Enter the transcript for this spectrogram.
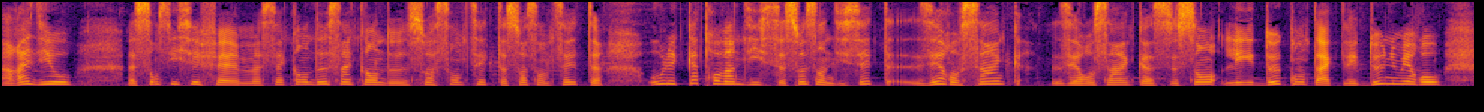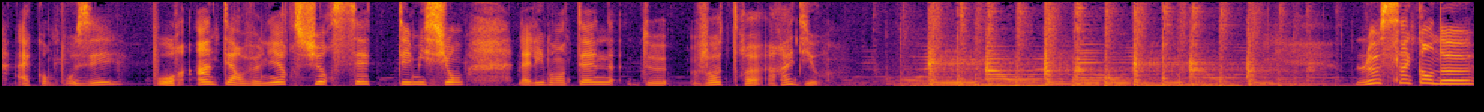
Radio 106 FM 52 52 67 67 ou le 90 77 05 05. Ce sont les deux contacts, les deux numéros à composer pour intervenir sur cette émission, la libre antenne de votre radio. Le 52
